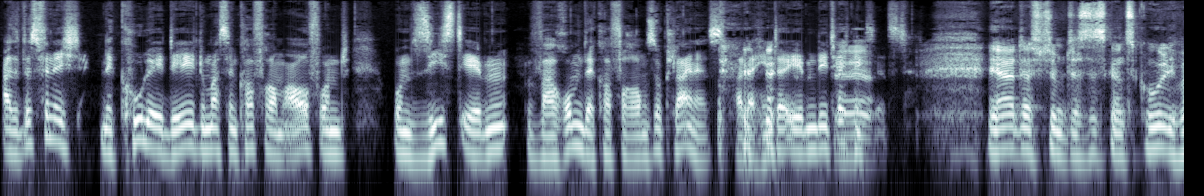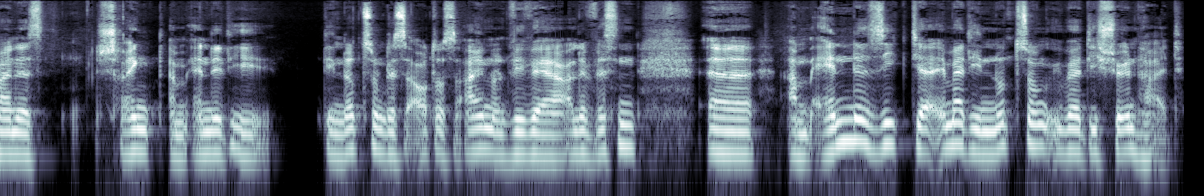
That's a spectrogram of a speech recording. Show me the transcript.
Also das finde ich eine coole Idee. Du machst den Kofferraum auf und, und siehst eben, warum der Kofferraum so klein ist, weil dahinter eben die Technik sitzt. Ja, das stimmt. Das ist ganz cool. Ich meine, es schränkt am Ende die die Nutzung des Autos ein und wie wir ja alle wissen, äh, am Ende siegt ja immer die Nutzung über die Schönheit.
